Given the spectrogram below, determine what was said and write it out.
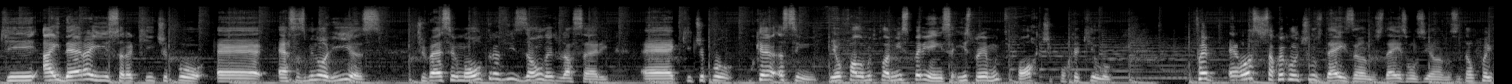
que a ideia era isso, era que, tipo, é, essas minorias tivessem uma outra visão dentro da série. É, que, tipo, porque, assim, eu falo muito pela minha experiência, e isso pra mim é muito forte, porque aquilo. Foi, eu assisti Sakura quando eu tinha uns 10 anos, 10, 11 anos, então foi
